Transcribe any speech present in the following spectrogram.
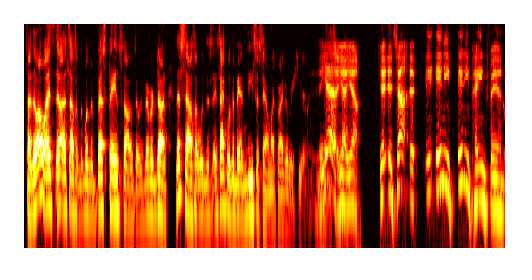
So I thought, oh, that that sounds like one of the best pain songs that we've ever done. This sounds like what this exactly what the band needs to sound like right over here. you know? Yeah, yeah, yeah. It, it's a- it, any any Pain fan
